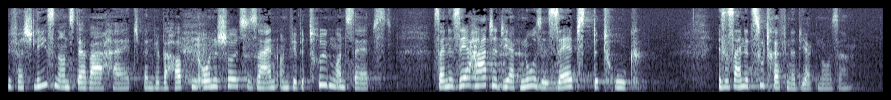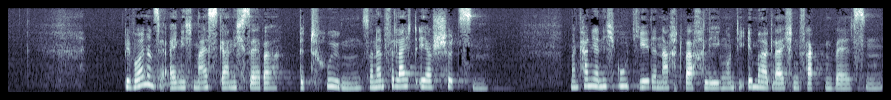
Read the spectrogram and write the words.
Wir verschließen uns der Wahrheit, wenn wir behaupten, ohne Schuld zu sein und wir betrügen uns selbst. Das ist eine sehr harte Diagnose, Selbstbetrug. Es ist eine zutreffende Diagnose. Wir wollen uns ja eigentlich meist gar nicht selber betrügen, sondern vielleicht eher schützen. Man kann ja nicht gut jede Nacht wachlegen und die immer gleichen Fakten wälzen.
